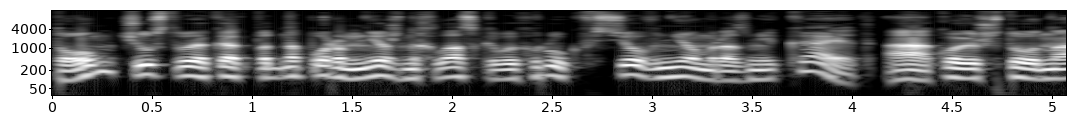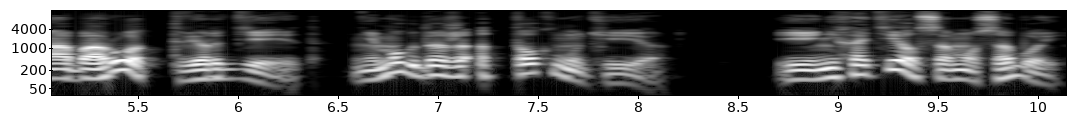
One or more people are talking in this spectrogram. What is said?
Том, чувствуя, как под напором нежных ласковых рук все в нем размекает, а кое-что наоборот твердеет, не мог даже оттолкнуть ее. И не хотел, само собой.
